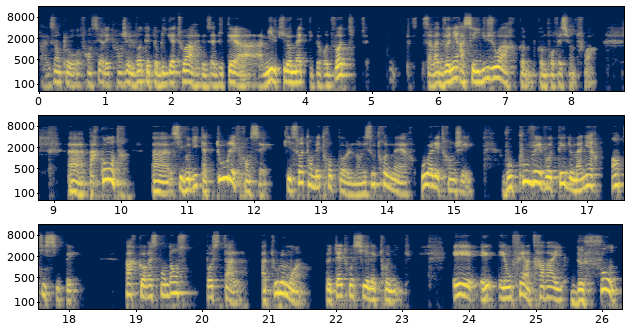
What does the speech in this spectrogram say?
par exemple, aux Français à l'étranger, le vote est obligatoire et que vous habitez à, 1000 km du bureau de vote, ça va devenir assez illusoire comme, profession de foi. Euh, par contre, si vous dites à tous les Français, qu'il soit en métropole, dans les Outre-mer ou à l'étranger, vous pouvez voter de manière anticipée, par correspondance postale, à tout le moins, peut-être aussi électronique. Et, on fait un travail de fond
